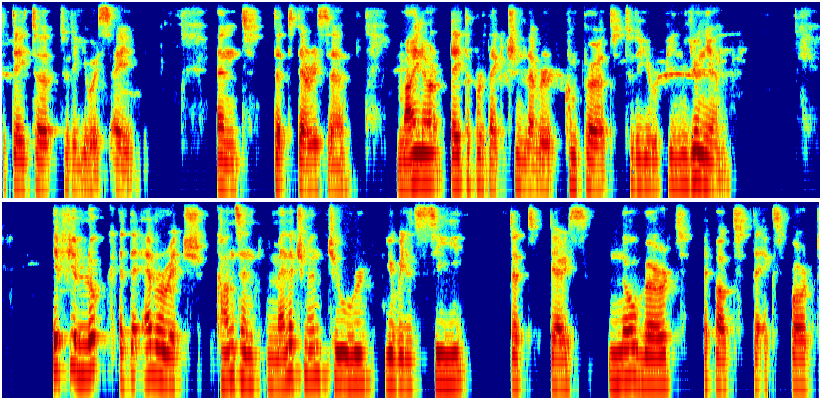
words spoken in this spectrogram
the data to the USA and that there is a minor data protection level compared to the European Union. If you look at the average consent management tool, you will see that there is no word about the export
